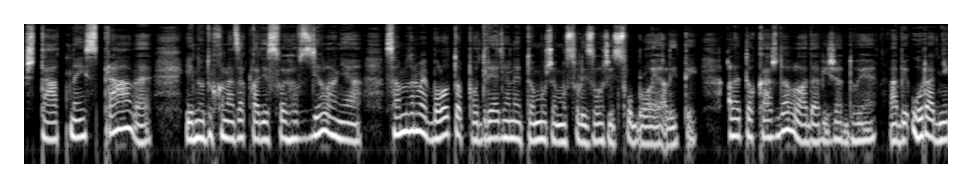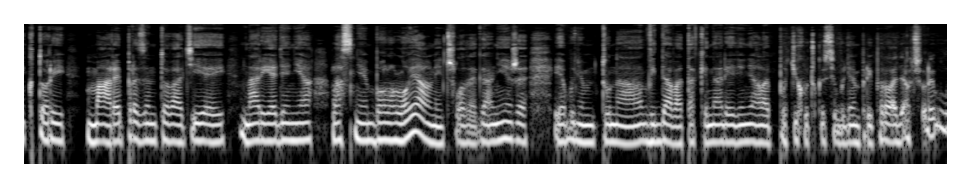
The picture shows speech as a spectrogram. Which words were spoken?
štátnej správe. Jednoducho na základe svojho vzdelania. Samozrejme, bolo to podriadené tomu, že museli zložiť slub lojality. Ale to každá vláda vyžaduje, aby úradník, ktorý má reprezentovať jej nariadenia, vlastne bol lojálny človek a nie, že ja budem tu na vydávať také nariadenia, ale potichučku si budem pripravovať ďalšiu revolúciu.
